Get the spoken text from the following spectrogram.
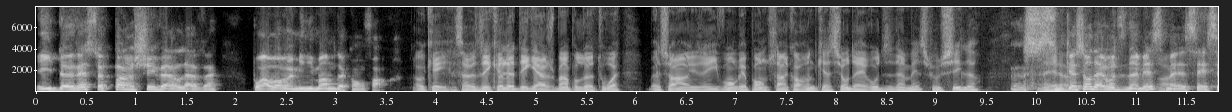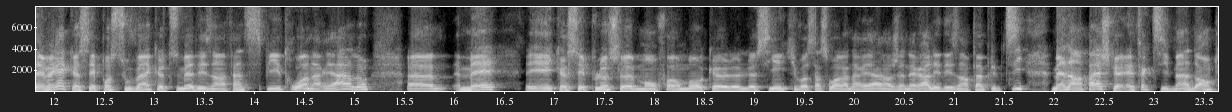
et il devait se pencher vers l'avant pour avoir un minimum de confort. OK. Ça veut dire que le dégagement pour le toit, ben ça, ils vont répondre. C'est encore une question d'aérodynamisme aussi, là. C'est une euh, question d'aérodynamisme. ouais. mais C'est vrai que c'est pas souvent que tu mets des enfants de 6 pieds 3 en arrière, là, euh, mais et que c'est plus euh, mon format que le, le sien qui va s'asseoir en arrière en général et des enfants plus petits. Mais n'empêche que effectivement, donc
